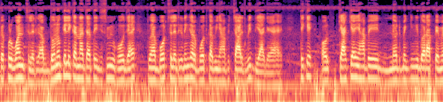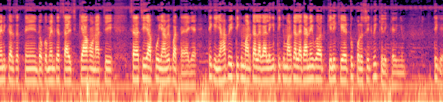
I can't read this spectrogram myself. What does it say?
पेपर वन सेलेक्ट आप दोनों के लिए करना चाहते हैं, जिसमें भी हो जाए तो यहाँ बोथ सेलेक्ट करेंगे और बोथ का भी यहाँ पे चार्ज भी दिया गया है। ठीक है? और क्या क्या यहाँ पे नेट बैंकिंग के द्वारा आप पेमेंट कर सकते हैं डॉक्यूमेंट का साइज़ क्या होना चाहिए, सारा चीज़ आपको यहाँ पे बताया गया ठीक है? यहाँ पे टिक मार्का लगा लेंगे। टिक मार्का लगाने के बाद क्लिक हेयर टू प्रोसीड भी क्लिक करेंगे। ठीक है?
